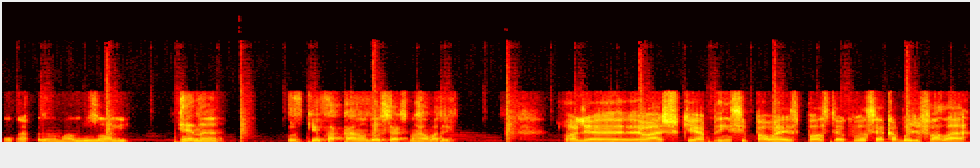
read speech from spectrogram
né, fazendo uma alusão ali. Renan, por que o Kaká não deu certo no Real Madrid? Olha, eu acho que a principal resposta é o que você acabou de falar.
